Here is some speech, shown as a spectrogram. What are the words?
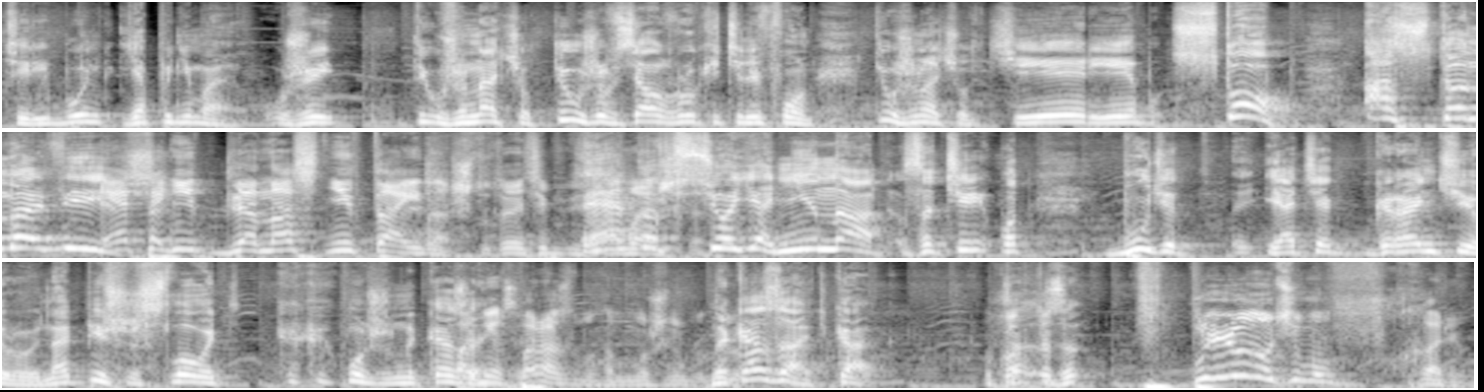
теребонь, я понимаю, уже ты уже начал, ты уже взял в руки телефон, ты уже начал тереб... Стоп! Остановись! Это не, для нас не тайна, что ты этим Это занимаешься. все я, не надо. Затери... Вот будет, я тебе гарантирую, напишешь слово, как их можно А, наказать? нет, по-разному там можно... Наказать как? Ну, За- за- плюнуть ему в харю.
